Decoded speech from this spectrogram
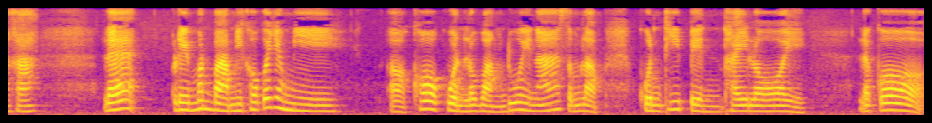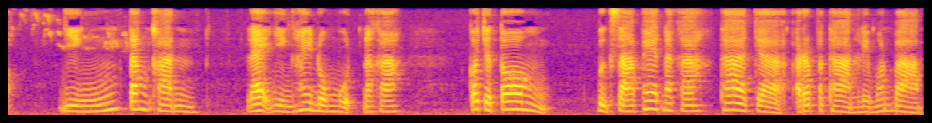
นะคะ และเลมอนบาล์มนี้เขาก็ยังมีข้อควรระวังด้วยนะสำหรับคนที่เป็นไทรอย แล้วก็หญิงตั้งครรภ์ และหญิงให้นมบุตรนะคะ ก็จะต้องปรึกษาแพทย์นะคะ ถ้าจะรับประทานเลมอนบาล์ม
